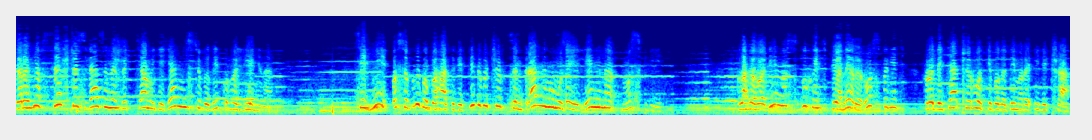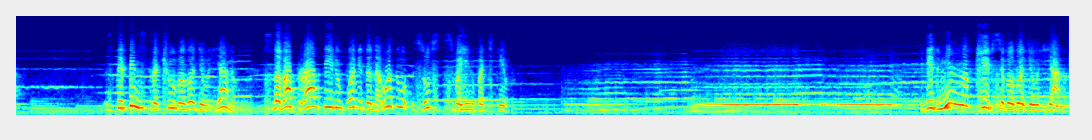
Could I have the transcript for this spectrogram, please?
дороге все, що зв'язане з життям і діяльністю великого Леніна. Ці дні особливо багато відвідувачів в Центральному музеї Леніна в Москві. Благоговійно слухають піонери розповідь про дитячі роки Володимира Ілліча. З дитинства чув Володя Ульянов слова правди і любові до народу з уст своїх батьків. Відмінно вчився Володя Ульянов.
